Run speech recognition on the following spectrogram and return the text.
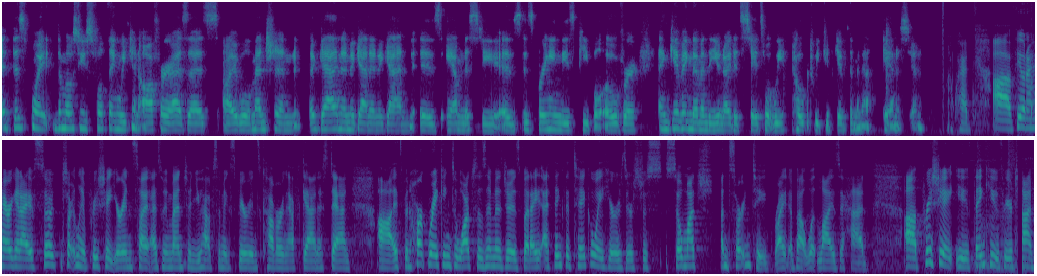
at this point, the most useful thing we can offer, as as I will mention again and again and again, is amnesty, is is bringing these people over and giving them in the United States what we hoped we could give them in Afghanistan. Okay. Uh, Fiona Harrigan, I cer- certainly appreciate your insight. As we mentioned, you have some experience covering Afghanistan. Uh, it's been heartbreaking to watch those images, but I, I, think the takeaway here is there's just so much uncertainty, right, about what lies ahead. Uh, appreciate you. Thank you for your time.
